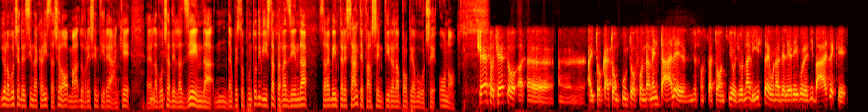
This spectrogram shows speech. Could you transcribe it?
io la voce del sindacalista ce l'ho, ma dovrei sentire anche eh, la voce dell'azienda. Mm, da questo punto di vista per l'azienda sarebbe interessante far sentire la propria voce o no? Certo, certo, eh, eh, hai toccato un punto fondamentale. Io sono stato anch'io giornalista e una delle regole di base che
